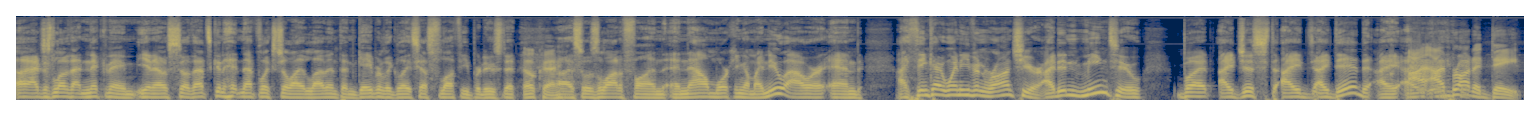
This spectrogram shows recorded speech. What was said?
Uh, I just love that nickname, you know. So that's going to hit Netflix July 11th, and Gabriel Iglesias Fluffy produced it. Okay. Uh, so it was a lot of fun, and now I'm working on my new hour, and I think I went even raunchier. I didn't mean to, but I just I I did. I I, I brought a date,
